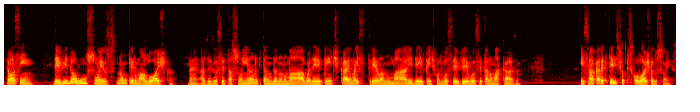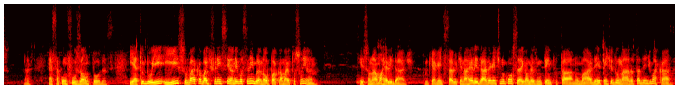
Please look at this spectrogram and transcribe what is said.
Então assim, devido a alguns sonhos não ter uma lógica, né? Às vezes você está sonhando que está andando numa água, de repente cai uma estrela no mar e de repente quando você vê você está numa casa. Isso é uma característica psicológica dos sonhos. Né? Essa confusão todas. E é tudo e isso vai acabar diferenciando e você lembrando, opa, calma eu estou sonhando. Isso não é uma realidade. Porque a gente sabe que na realidade a gente não consegue ao mesmo tempo estar tá no mar, de repente do nada estar tá dentro de uma casa.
